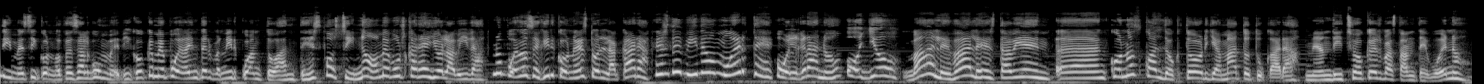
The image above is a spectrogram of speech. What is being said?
Dime si conoces algún médico que me pueda intervenir cuanto antes, o si no, me buscaré yo la vida. No puedo seguir con esto en la cara. Es de vida o muerte. O el grano, o yo. Vale, vale, está bien. Eh, conozco al doctor Yamato Tukara. Me han dicho que es bastante bueno.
